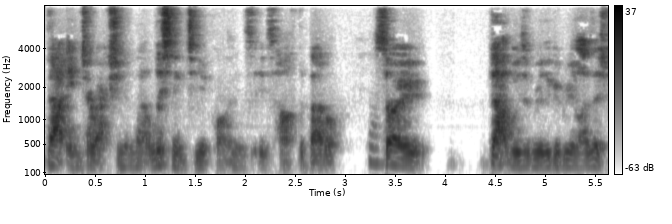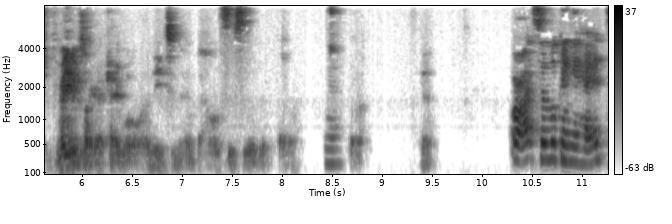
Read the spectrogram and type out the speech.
that interaction and that listening to your client is, is half the battle. Mm. So that was a really good realization for me. It was like, okay, well, I need to now balance this a little bit better. Yeah. All right, so looking ahead,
